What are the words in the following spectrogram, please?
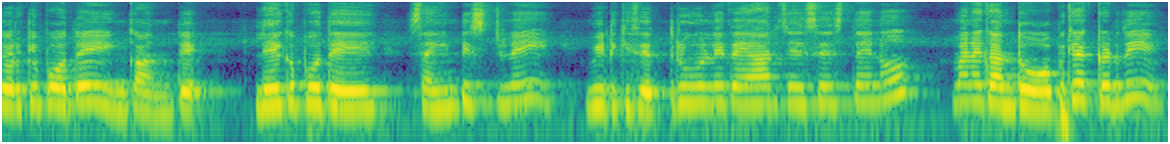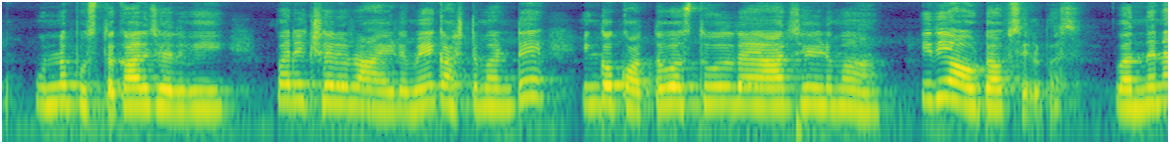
దొరికిపోతే ఇంకా అంతే. లేకపోతే సైంటిస్టునే వీటికి శత్రువుల్ని తయారు చేసేస్తేనో? మనకు అంత ఓపిక ఎక్కడిది? ఉన్న పుస్తకాలు చదివి పరీక్షలు రాయడమే కష్టమంటే ఇంకో కొత్త వస్తువులు తయారు చేయడమా? ఇది అవుట్ ఆఫ్ సిలబస్ వందన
